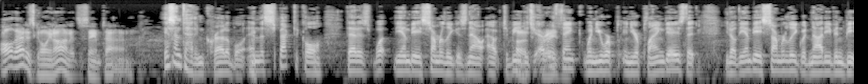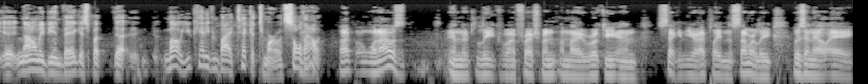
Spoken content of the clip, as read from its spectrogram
all that is going on at the same time. Isn't that incredible? And the spectacle that is what the NBA Summer League is now out to be. Oh, Did you ever think when you were in your playing days that, you know, the NBA Summer League would not even be, uh, not only be in Vegas, but, uh, Mo, you can't even buy a ticket tomorrow. It's sold out. I, when I was in the league for my freshman, uh, my rookie and second year, I played in the summer league. It was in L.A.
